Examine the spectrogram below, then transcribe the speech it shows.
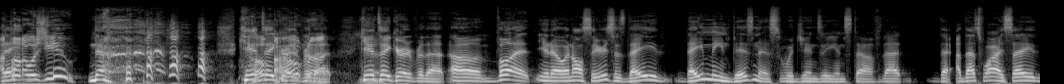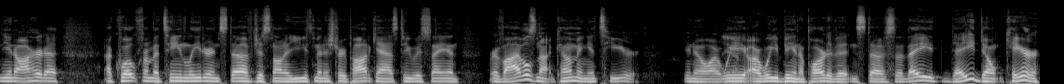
I thought it was you. no. Can't Hope- take credit for not. that. Can't take credit for that. Um, but you know, in all seriousness, they they mean business with Gen Z and stuff. That that that's why I say, you know, I heard a a quote from a teen leader and stuff just on a youth ministry podcast. He was saying, "Revival's not coming; it's here." You know, are we are we being a part of it and stuff? So they they don't care.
